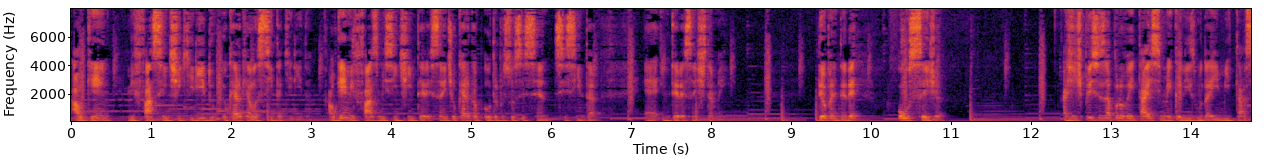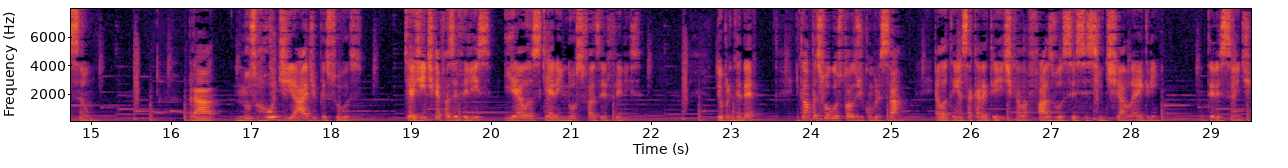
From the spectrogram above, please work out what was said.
Alguém me faz sentir querido, eu quero que ela se sinta querida. Alguém me faz me sentir interessante, eu quero que a outra pessoa se, se sinta é, interessante também. Deu para entender? Ou seja, a gente precisa aproveitar esse mecanismo da imitação para nos rodear de pessoas que a gente quer fazer feliz e elas querem nos fazer feliz. Deu para entender? Então a pessoa gostosa de conversar, ela tem essa característica, ela faz você se sentir alegre, interessante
